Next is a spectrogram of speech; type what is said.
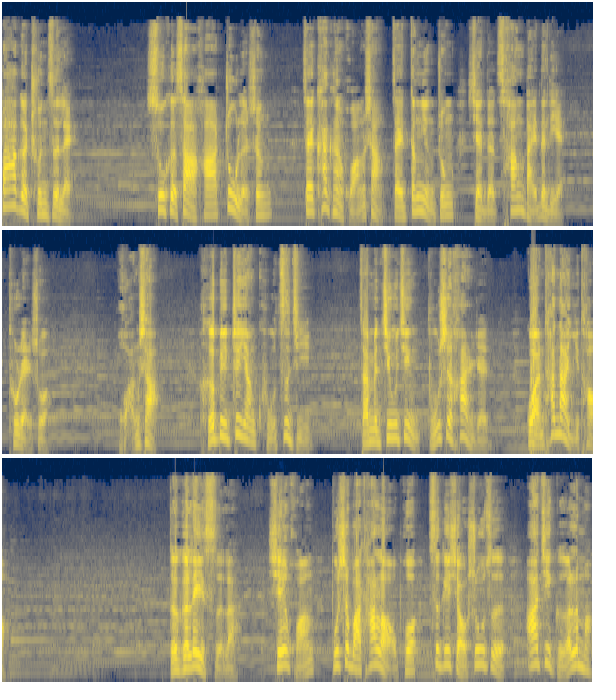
八个春字嘞。苏克萨哈住了声，再看看皇上在灯影中显得苍白的脸，突然说：“皇上，何必这样苦自己？咱们究竟不是汉人，管他那一套。”德格累死了，先皇不是把他老婆赐给小叔子阿济格了吗？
